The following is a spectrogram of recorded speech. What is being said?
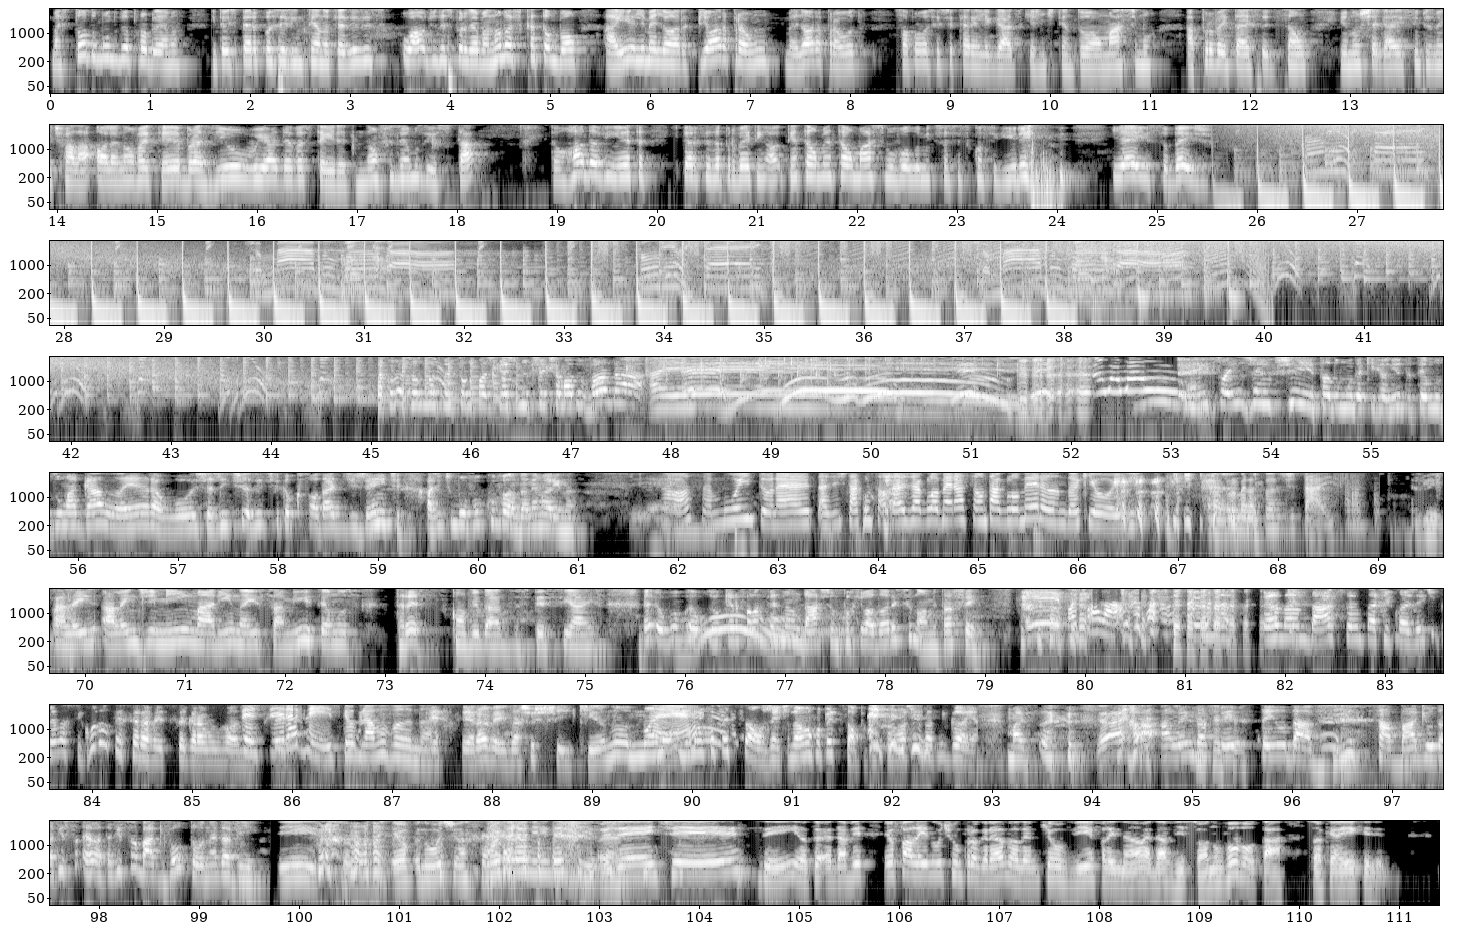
mas todo mundo deu problema. Então espero que vocês entendam que às vezes o áudio desse programa não vai ficar tão bom, aí ele melhora, piora para um, melhora para outro, só para vocês ficarem ligados que a gente tentou ao máximo aproveitar essa edição e não chegar e simplesmente falar, olha, não vai ter Brasil, we are devastated. Não fizemos isso, tá? Então roda a vinheta, espero que vocês aproveitem, tenta aumentar ao máximo o volume que vocês conseguirem. e é isso, beijo. Edição do podcast Milkshake chamado Wanda! Aê! É isso aí, gente! Todo mundo aqui reunido, temos uma galera hoje. A gente, a gente fica com saudade de gente. A gente movou com o Wanda, né, Marina? Nossa, muito, né? A gente tá com saudade de aglomeração, tá aglomerando aqui hoje. Aglomerações digitais. Além, além de mim, Marina e Samir, temos três convidados especiais. É, eu, vou, eu, eu, quero falar uh! Fernandacham, porque eu adoro esse nome, tá, Fê? Ê, pode falar. Fernandacham tá aqui com a gente pela segunda ou terceira vez que você grava o Wanda? Terceira Fê? vez que eu gravo o Wanda. Terceira vez, acho chique. Não, não, é, é. não é uma competição, gente, não é uma competição, porque eu acho que o Davi ganha. Mas, além da Fê, tem o Davi Sabag. O Davi, é, o Davi Sabag voltou, né, Davi? Isso. Eu, no último... Muito Leonino indeciso. Oi, gente! Sim, eu, tô, Davi, eu falei no último programa, eu lembro que eu vi, falei, não, é Davi só, não vou voltar. Só que aí, querido,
